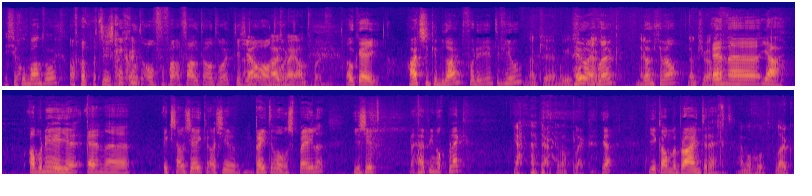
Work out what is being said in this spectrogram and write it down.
Is die goed beantwoord? het is geen goed of fout antwoord, het is Oh, jouw Oh, antwoord. is mijn antwoord. Oké, hartstikke bedankt voor dit interview. Dank je, Maurice. Heel erg Dank- leuk, dankjewel. Dankjewel. En eh, ja, abonneer je en eh, ik zou zeker als je beter wil gaan spelen, je zit, heb je nog plek? ja, ja, ik heb nog plek. Je kan bij Brian terecht. Helemaal goed. Leuk.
